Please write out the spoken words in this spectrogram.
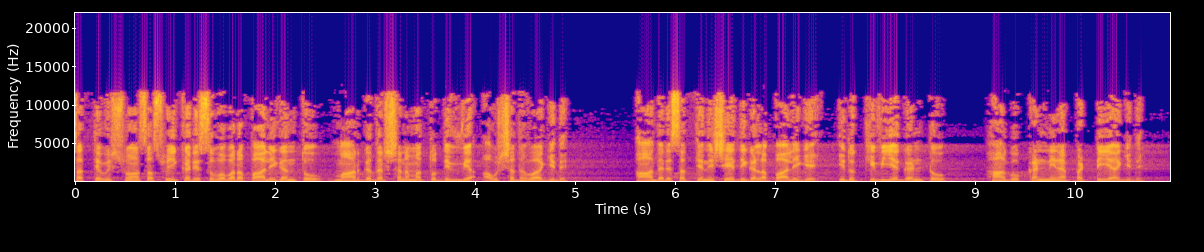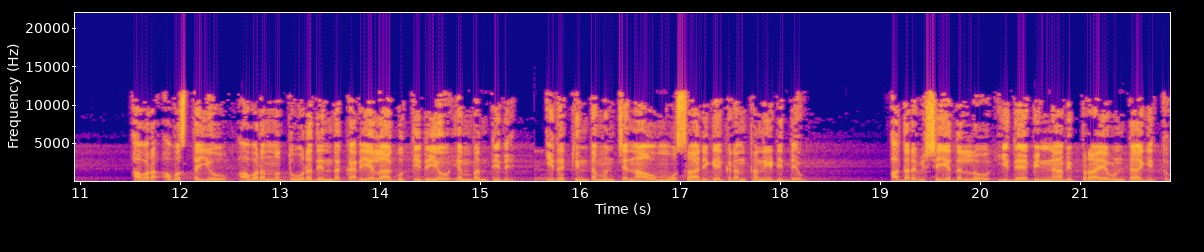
ಸತ್ಯವಿಶ್ವಾಸ ಸ್ವೀಕರಿಸುವವರ ಪಾಲಿಗಂತೂ ಮಾರ್ಗದರ್ಶನ ಮತ್ತು ದಿವ್ಯ ಔಷಧವಾಗಿದೆ. ಆದರೆ ಸತ್ಯ ನಿಷೇಧಿಗಳ ಪಾಲಿಗೆ ಇದು ಕಿವಿಯ ಗಂಟು ಹಾಗೂ ಕಣ್ಣಿನ ಪಟ್ಟಿಯಾಗಿದೆ. ಅವರ ಅವಸ್ಥೆಯು ಅವರನ್ನು ದೂರದಿಂದ ಕರೆಯಲಾಗುತ್ತಿದೆಯೋ ಎಂಬಂತಿದೆ. ಇದಕ್ಕಿಂತ ಮುಂಚೆ ನಾವು ಮೂಸಾರಿಗೆ ಗ್ರಂಥ ನೀಡಿದ್ದೆವು. ಅದರ ವಿಷಯದಲ್ಲೂ ಇದೇ ಭಿನ್ನಾಭಿಪ್ರಾಯ ಉಂಟಾಗಿತ್ತು.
